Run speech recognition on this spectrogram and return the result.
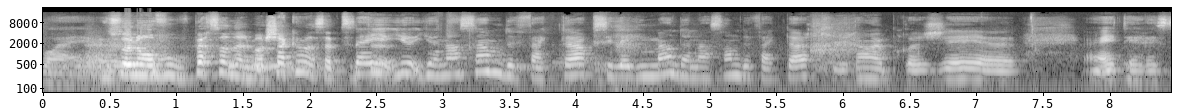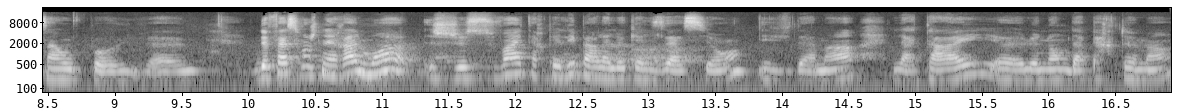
ouais, Ou selon vous, personnellement, chacun a sa petite... Ben, il y, a un ensemble de facteurs, c'est l'alignement d'un ensemble de facteurs qui rend un projet euh, intéressant ou pas. Euh, de façon générale, moi, je suis souvent interpellée par la localisation, évidemment, la taille, euh, le nombre d'appartements,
